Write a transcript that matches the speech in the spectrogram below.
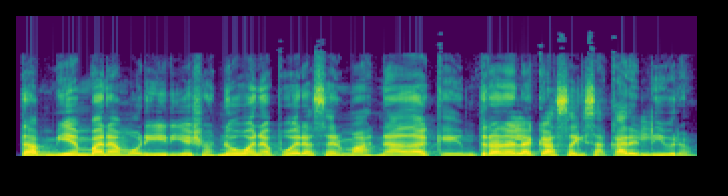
también van a morir y ellos no van a poder hacer más nada que entrar a la casa y sacar el libro.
